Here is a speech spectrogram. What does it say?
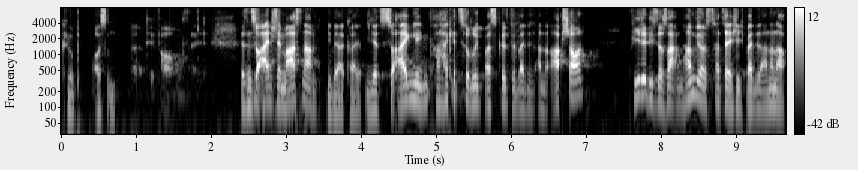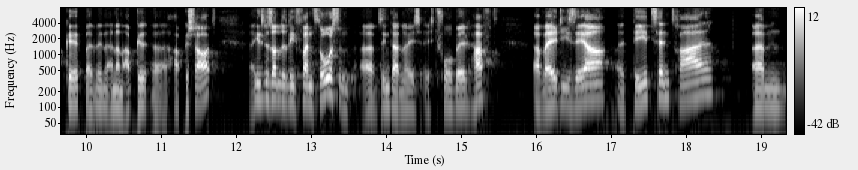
Club aus dem äh, TV-Umfeld. Das sind so einzelne Maßnahmen, die wir ergreifen. Jetzt zur eigentlichen Frage zurück, was könnte bei den anderen abschauen? Viele dieser Sachen haben wir uns tatsächlich bei den anderen, abge, bei den anderen abge, äh, abgeschaut. Insbesondere die Franzosen äh, sind da natürlich echt vorbildhaft, äh, weil die sehr äh, dezentral ähm,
